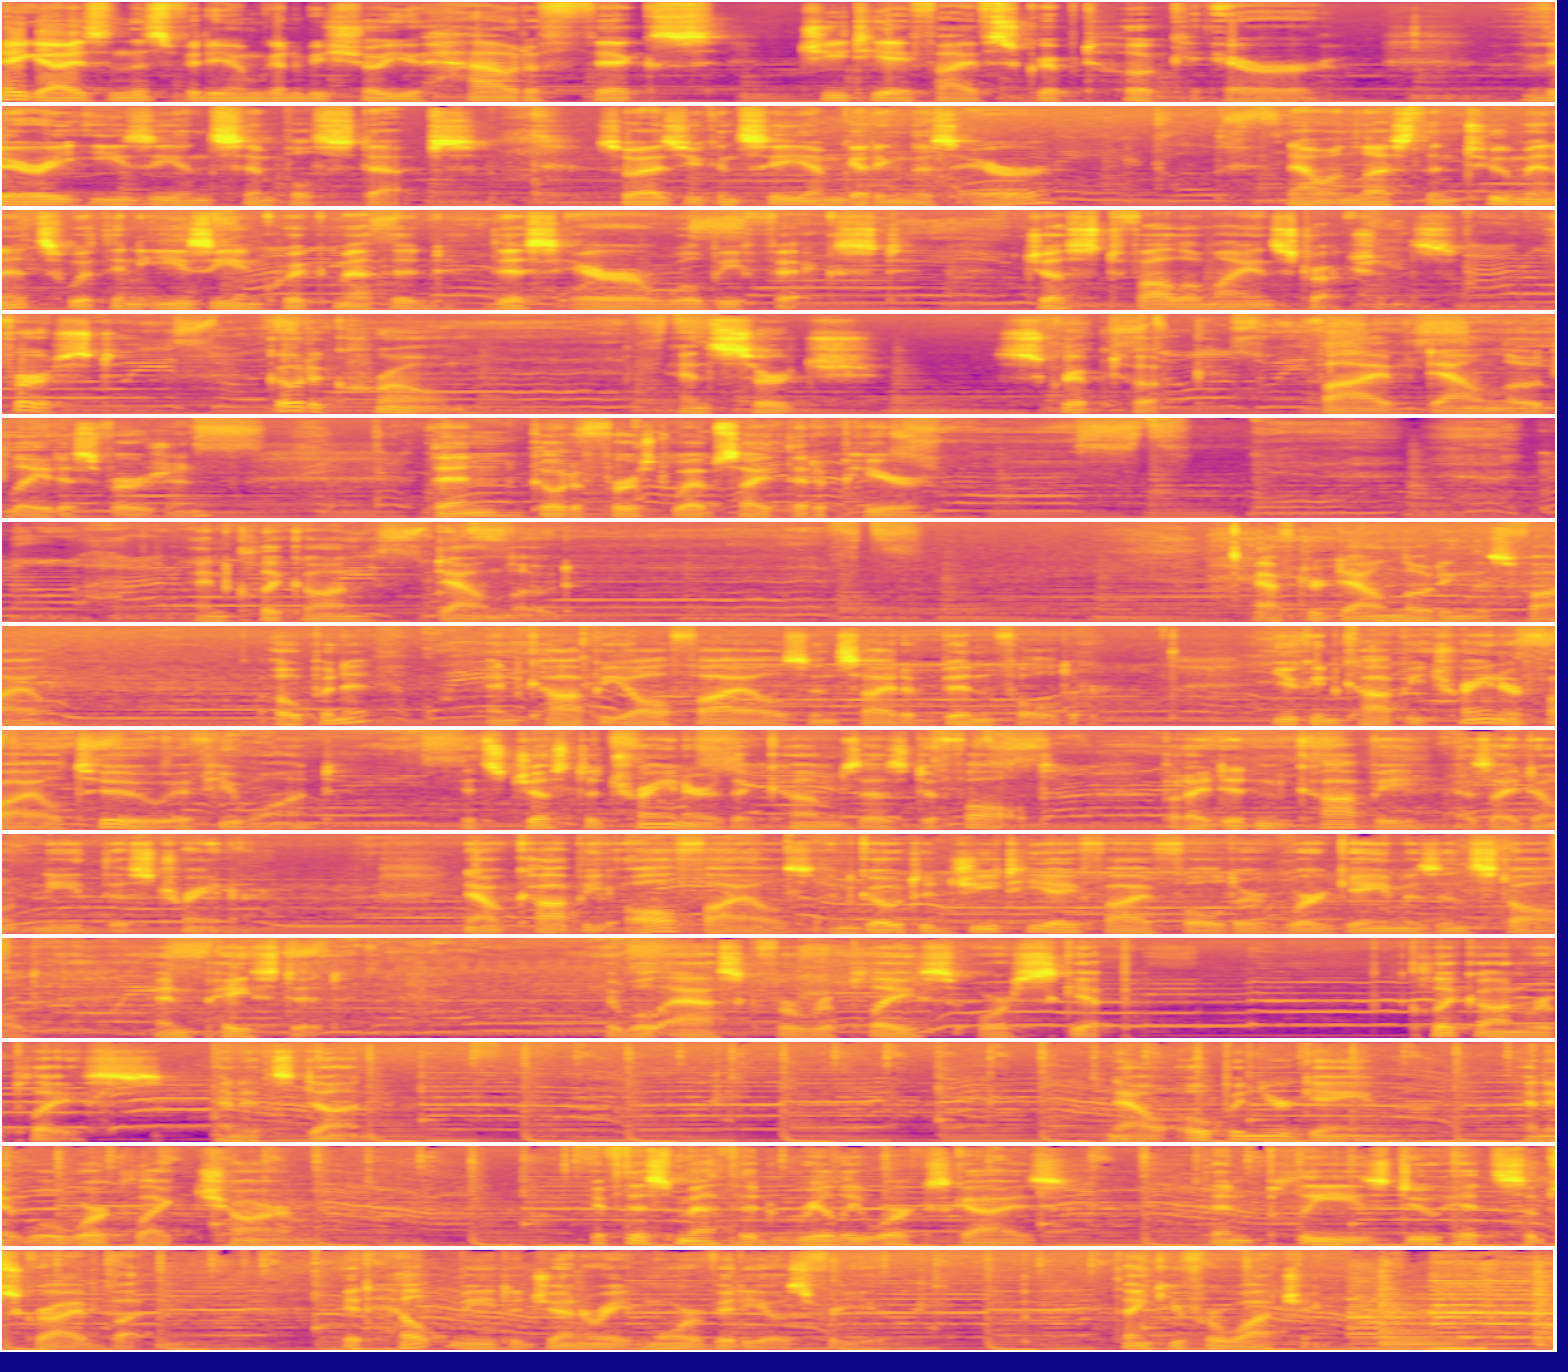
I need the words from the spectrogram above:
Hey guys, in this video I'm going to be show you how to fix GTA 5 script hook error. Very easy and simple steps. So as you can see, I'm getting this error. Now in less than two minutes with an easy and quick method, this error will be fixed. Just follow my instructions. First, go to Chrome and search script hook 5 download latest version. Then go to first website that appear and click on download. After downloading this file, open it and copy all files inside a bin folder. You can copy trainer file too if you want. It's just a trainer that comes as default, but I didn't copy as I don't need this trainer. Now copy all files and go to GTA 5 folder where game is installed and paste it. It will ask for replace or skip. Click on replace and it's done. Now open your game and it will work like charm. If this method really works, guys, then please do hit subscribe button. It helped me to generate more videos for you. Thank you for watching.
